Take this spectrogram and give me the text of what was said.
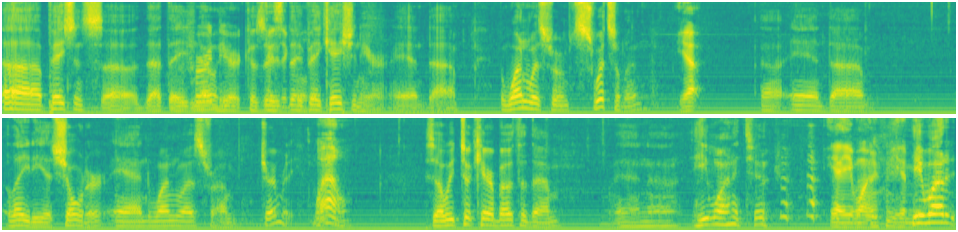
uh, patients uh, that they For know here because they, they vacation here, and uh, one was from Switzerland. Yeah. Uh, and uh, a lady, a shoulder, and one was from Germany. Wow. So we took care of both of them, and uh, he wanted to. Yeah, you wanted me to He wanted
